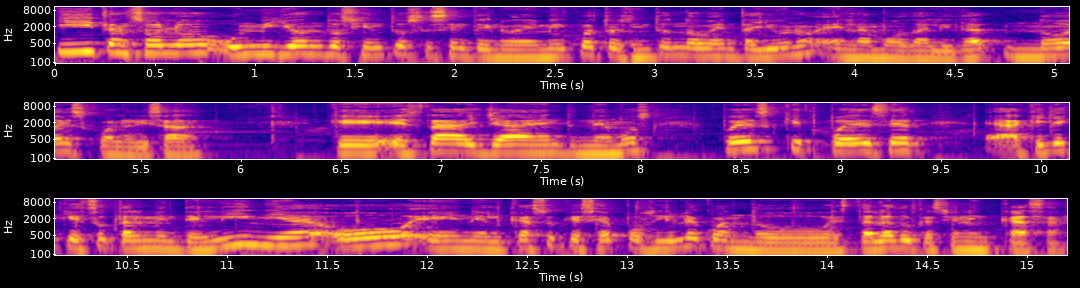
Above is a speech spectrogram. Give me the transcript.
y tan solo 1.269.491 en la modalidad no escolarizada que esta ya entendemos pues que puede ser aquella que es totalmente en línea o en el caso que sea posible cuando está la educación en casa.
